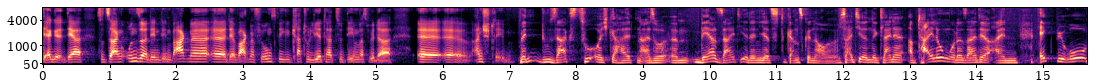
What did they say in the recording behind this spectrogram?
der, der sozusagen unser, den, den Wagner, äh, der Wagner Führungsriege gratuliert hat zu dem, was wir da äh, äh, anstreben. Wenn du sagst, zu euch gehalten, also ähm, wer seid ihr denn jetzt ganz genau? Seid ihr eine kleine Abteilung oder seid ihr ein Eckbüro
